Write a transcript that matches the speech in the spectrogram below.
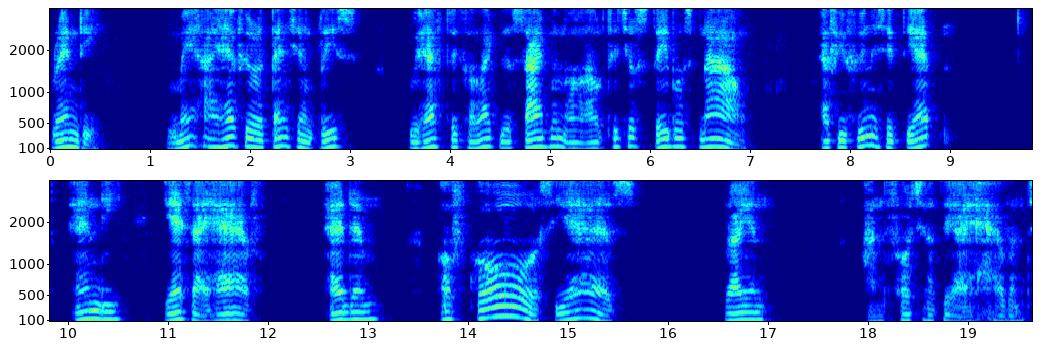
Randy, may I have your attention, please? We have to collect the assignment on our teacher's tables now. Have you finished it yet? Andy, yes, I have. Adam, of course, yes. Ryan, unfortunately, I haven't.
